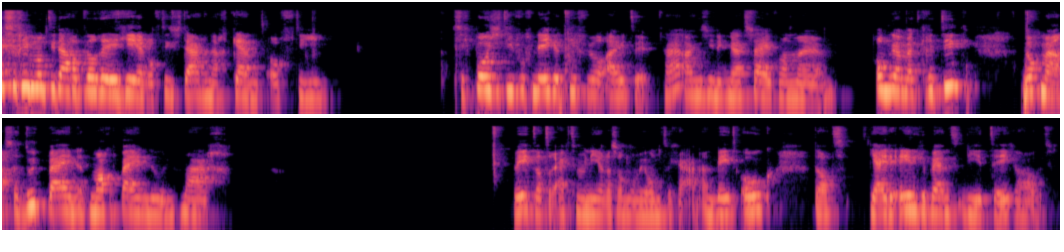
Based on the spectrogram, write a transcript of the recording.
is er iemand die daarop wil reageren of die zich daarin herkent of die zich positief of negatief wil uiten? Aangezien ik net zei van uh, omgaan met kritiek. Nogmaals, het doet pijn, het mag pijn doen, maar weet dat er echt een manier is om ermee om te gaan. En weet ook dat jij de enige bent die het tegenhoudt.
